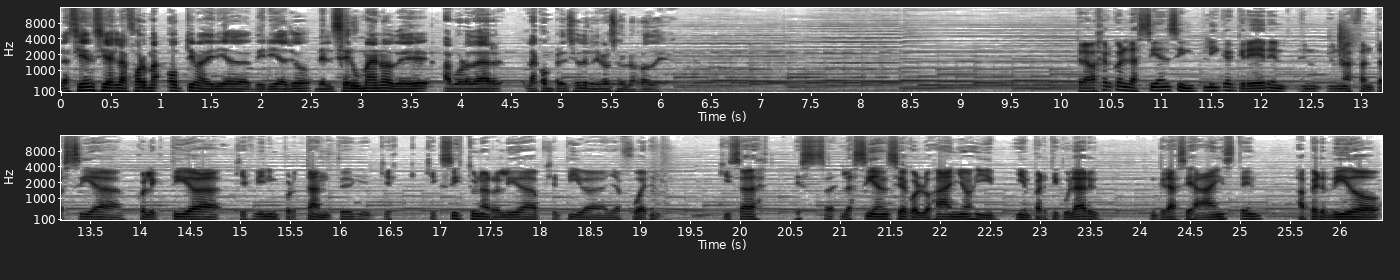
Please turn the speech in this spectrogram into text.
la ciencia es la forma óptima, diría, diría yo, del ser humano de abordar la comprensión del universo que lo rodea. Trabajar con la ciencia implica creer en, una fantasía colectiva que es bien importante, que, existe una realidad objetiva allá afuera. Quizás la ciencia con los años y, en particular gracias a Einstein ha perdido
